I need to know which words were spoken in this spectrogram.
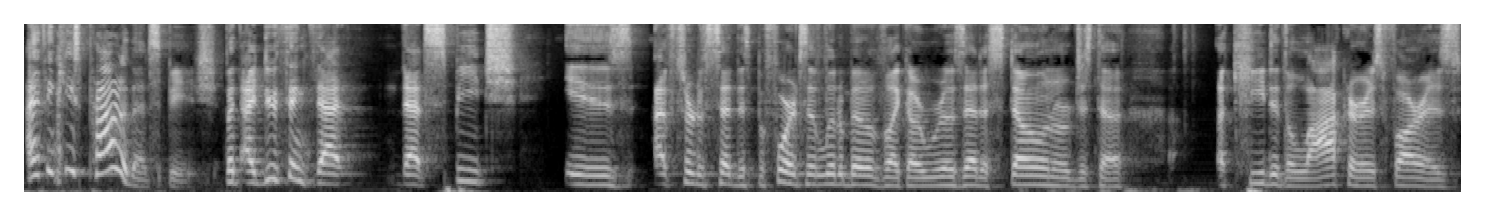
I think he's proud of that speech. But I do think that that speech is, I've sort of said this before, it's a little bit of like a Rosetta Stone or just a, a key to the locker as far as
